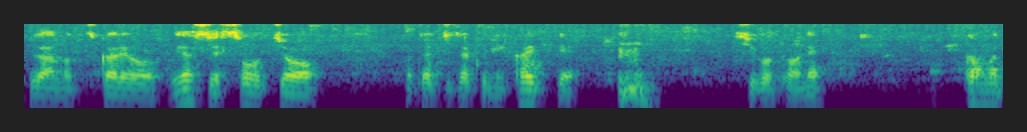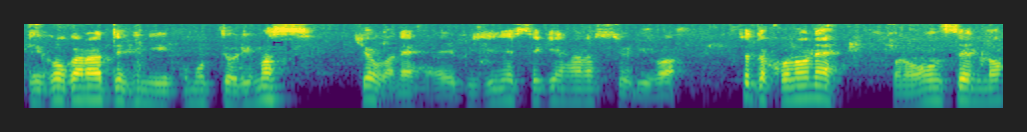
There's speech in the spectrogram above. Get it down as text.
普段の疲れを癒して早朝、また自宅に帰って、仕事をね、頑張っていこうかなというふうに思っております。今日はね、えビジネス的な話よりは、ちょっとこのね、この温泉の、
